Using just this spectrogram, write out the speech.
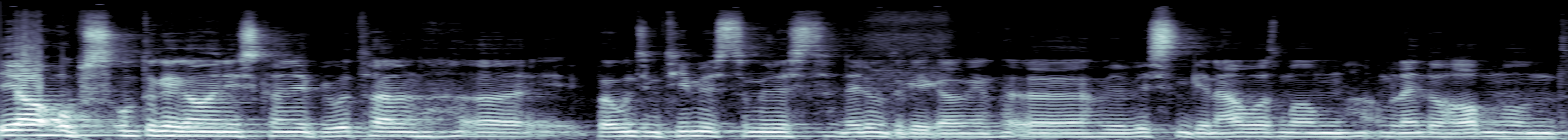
Ja, ob es untergegangen ist, kann ich beurteilen. Äh, bei uns im Team ist es zumindest nicht untergegangen. Äh, wir wissen genau, was wir am, am Länder haben und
